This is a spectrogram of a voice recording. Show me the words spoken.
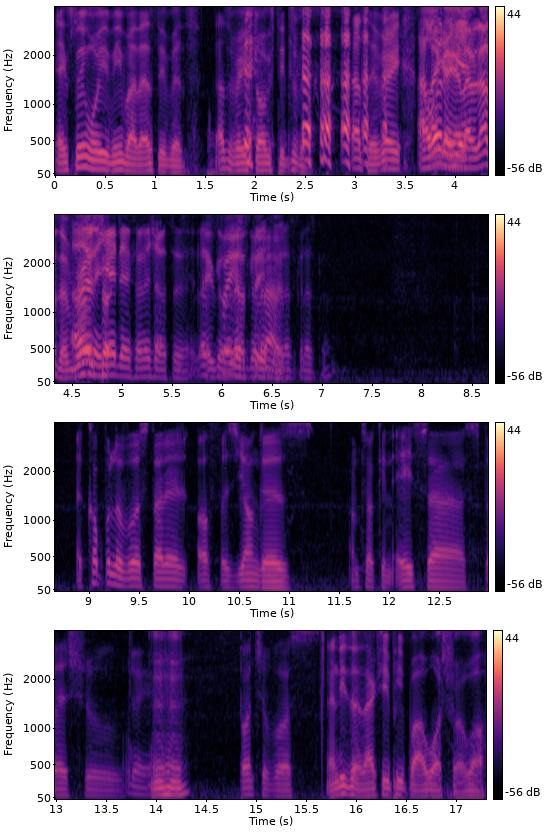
Explain what you mean by that statement. That's a very strong statement. That's a very. I, like wanna it. hear- That's a I very want strong. hear the explanation too. Let's go. Your Let's go. Let's go. Let's go. Let's go. A couple of us started off as young as I'm talking Asa, Special, Yeah, yeah. hmm bunch of us. And these are actually people I watched for a while.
